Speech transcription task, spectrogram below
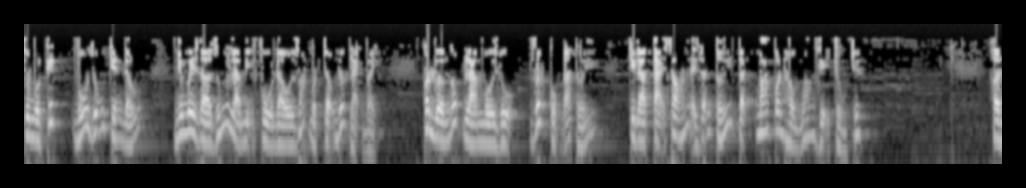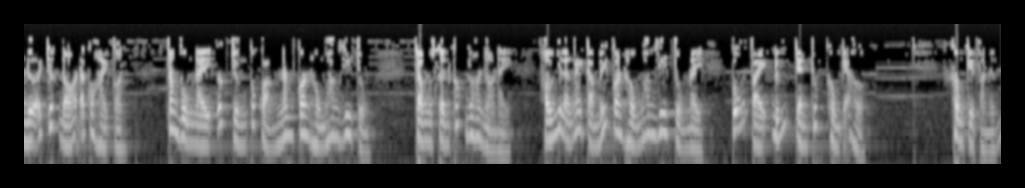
Dùng một kích vũ dũng chiến đấu, Nhưng bây giờ giống như là bị phủ đầu rót một chậu nước lạnh vậy. Con đường ngốc làm mồi dụ Rốt cục đã tới, Chỉ là tại sao hắn lại dẫn tới tận ba con hồng hoang dị trùng chứ? Hơn nữa trước đó đã có hai con, Trong vùng này ước chừng có khoảng 5 con hồng hoang di trùng. Trong sân cốc nho nhỏ này, Hầu như là ngay cả mấy con hồng hoang di trùng này Cũng phải đứng chen trúc không kẽ hở. Không kịp phản ứng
